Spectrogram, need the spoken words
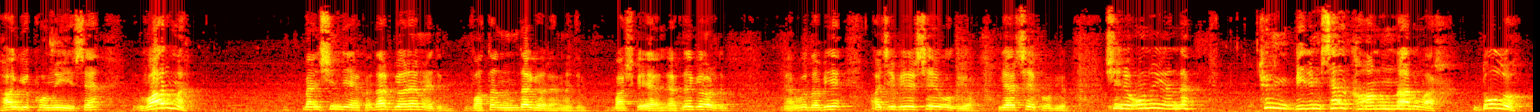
hangi konu ise var mı? Ben şimdiye kadar göremedim. Vatanında göremedim. Başka yerlerde gördüm. Yani bu da bir acı bir şey oluyor. Gerçek oluyor. Şimdi onun yanında tüm bilimsel kanunlar var. Dolu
